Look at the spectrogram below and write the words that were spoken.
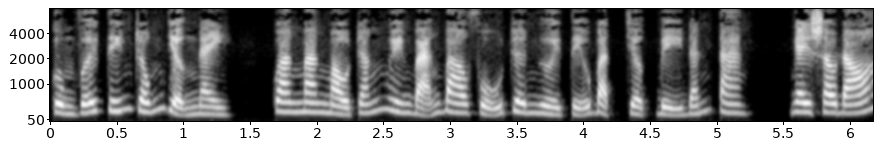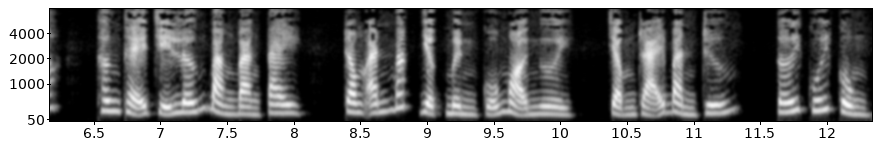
Cùng với tiếng trống giận này, quang mang màu trắng nguyên bản bao phủ trên người tiểu bạch chợt bị đánh tan. Ngay sau đó, thân thể chỉ lớn bằng bàn tay, trong ánh mắt giật mình của mọi người, chậm rãi bành trướng, tới cuối cùng,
